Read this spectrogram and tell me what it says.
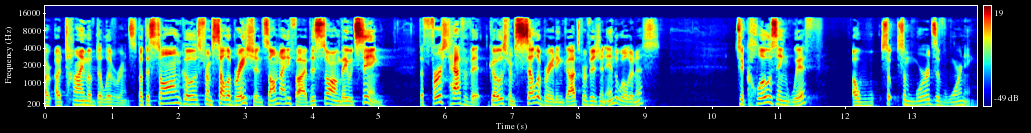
a, a time of deliverance. But the song goes from celebration, Psalm 95, this song they would sing. The first half of it goes from celebrating God's provision in the wilderness to closing with a, so, some words of warning.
